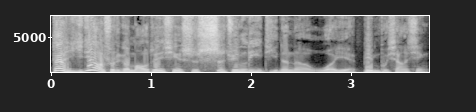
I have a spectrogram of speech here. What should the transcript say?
但一定要说这个矛盾性是势均力敌的呢，我也并不相信。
